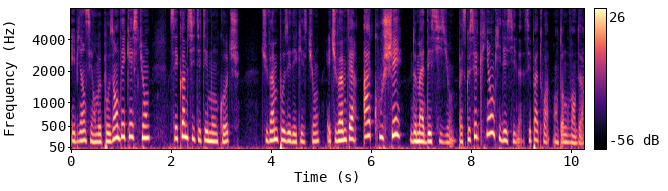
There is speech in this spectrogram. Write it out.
Eh bien, c'est en me posant des questions. C'est comme si tu étais mon coach tu vas me poser des questions et tu vas me faire accoucher de ma décision. Parce que c'est le client qui décide, c'est pas toi en tant que vendeur.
